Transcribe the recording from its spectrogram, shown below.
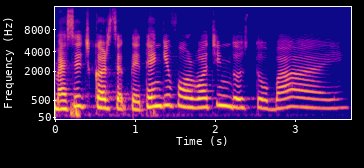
मैसेज कर सकते हैं। थैंक यू फॉर वॉचिंग दोस्तों। बाय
